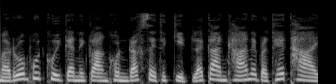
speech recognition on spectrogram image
มาร่วมพูดคุยกันในกลางคนรักเศรษฐกิจและการค้าในประเทศไทย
